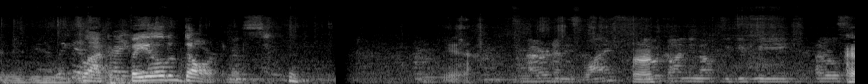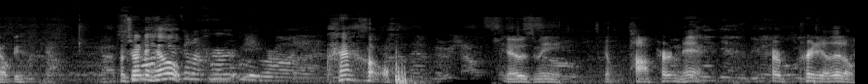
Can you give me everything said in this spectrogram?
It's like a field of darkness. Yeah. Aaron and his wife Huh? were kind enough to give me a little I help you. spot on the couch. I'm trying to help. You're gonna hurt me, Ryan. How? Very loud She knows me. It's gonna pop her neck. Her pretty little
